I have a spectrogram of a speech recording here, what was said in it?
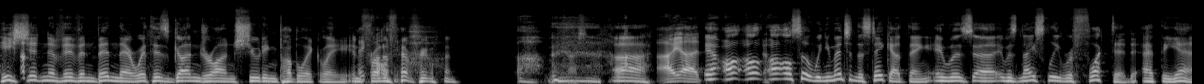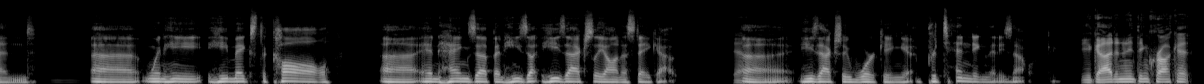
He shouldn't have even been there with his gun drawn, shooting publicly in They front of called everyone. Oh my gosh. Uh, I uh, Yeah. al- al- Also, when you mentioned the stakeout thing, it was uh, it was nicely reflected at the end uh, when he he makes the call uh, and hangs up, and he's uh, he's actually on a stakeout. Yeah. Uh, he's actually working, uh, pretending that he's not working. you got anything, Crockett?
